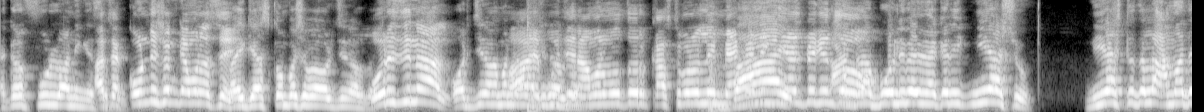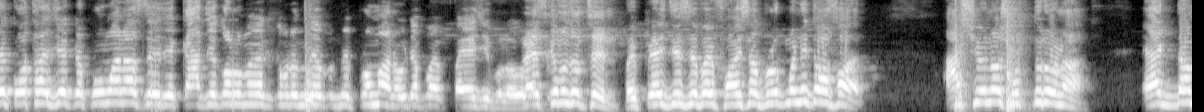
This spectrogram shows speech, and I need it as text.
একেবারে ফুল রানিং আছে আচ্ছা কন্ডিশন কেমন আছে? ভাই gas compressor original original original মানে ভাই বুঝেন আমার মতো কাস্টমার হলে মেকানিক নিয়ে আসবে কিন্তু। আমরা বলি ভাই মেকানিক নিয়ে আসুক। নিয়ে আসতে তাহলে আমাদের কথায় যে একটা প্রমাণ আছে যে কাজে কলমে প্রমাণ ওইটা পাইয়া যাব। প্রাইস কেমন যাচ্ছেন? ভাই প্রাইস দিয়েছে ভাই ফয়সা ব্লক মানে তো অফার আশিও না সত্তরও না। একদম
